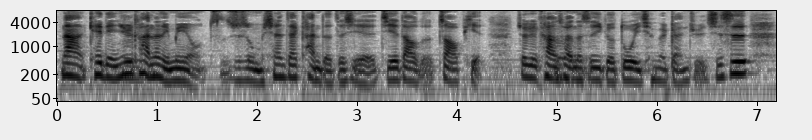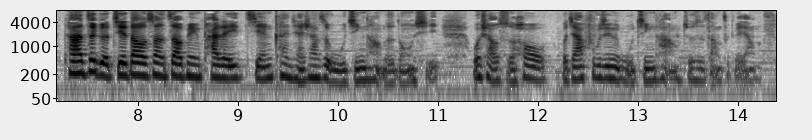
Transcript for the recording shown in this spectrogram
那可以点进去看，那里面有就是我们现在在看的这些街道的照片，就可以看得出来那是一个多以前的感觉。其实它这个街道上的照片拍了一间看起来像是五金行的东西。我小时候我家附近的五金行就是长这个样子。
